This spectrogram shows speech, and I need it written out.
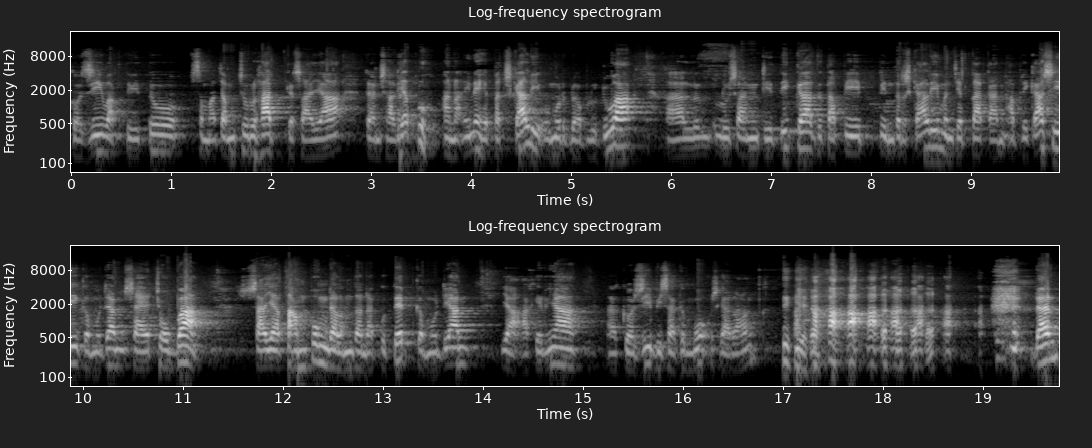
Gozi waktu itu semacam curhat ke saya dan saya lihat, uh anak ini hebat sekali, umur 22, uh, lulusan D3, tetapi pinter sekali menciptakan aplikasi. Kemudian saya coba, saya tampung dalam tanda kutip, kemudian ya akhirnya uh, Gozi bisa gemuk sekarang. dan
